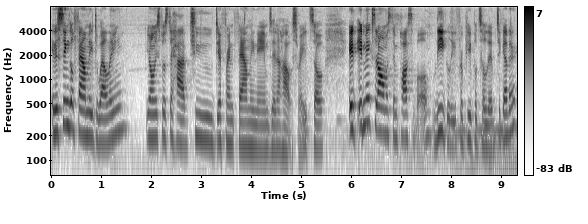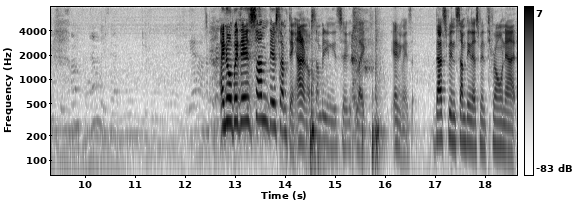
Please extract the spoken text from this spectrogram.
in a single family dwelling. You're only supposed to have two different family names in a house, right? So, it, it makes it almost impossible legally for people to live together. I know, but there's some there's something. I don't know. Somebody needs to like. Anyways, that's been something that's been thrown at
